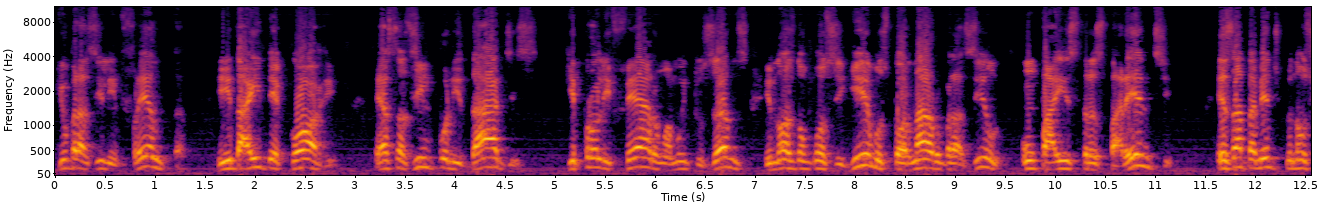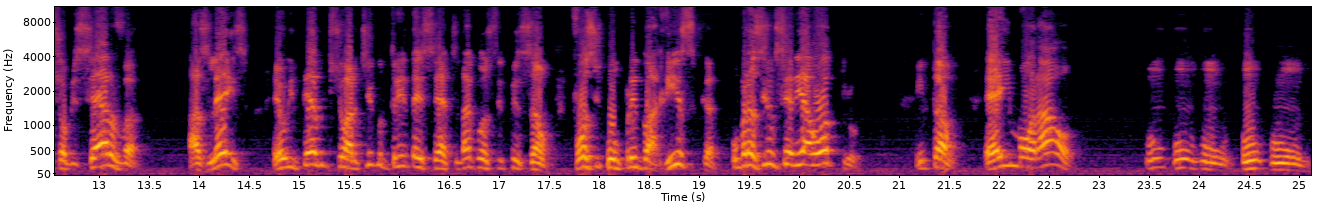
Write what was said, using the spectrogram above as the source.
que o Brasil enfrenta, e daí decorre essas impunidades que proliferam há muitos anos e nós não conseguimos tornar o Brasil um país transparente, exatamente porque não se observa as leis. Eu entendo que se o artigo 37 da Constituição fosse cumprido à risca, o Brasil seria outro. Então, é imoral um, um, um, um,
